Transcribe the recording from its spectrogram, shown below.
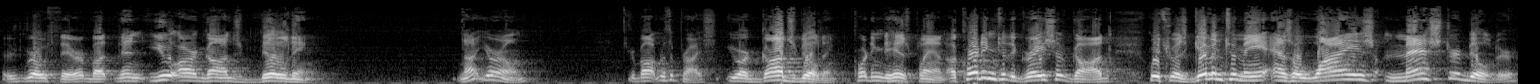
There's growth there, but then you are God's building. Not your own. You're bought with a price. You are God's building, according to His plan. According to the grace of God, which was given to me as a wise master builder.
